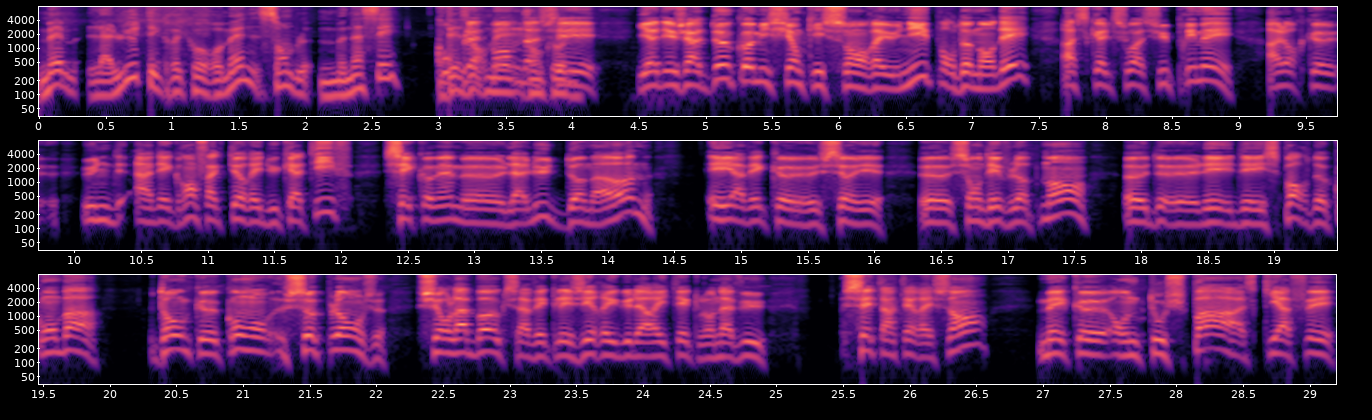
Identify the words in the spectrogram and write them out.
Même la lutte gréco-romaine semble menacée. Complètement menacée. Il y a déjà deux commissions qui se sont réunies pour demander à ce qu'elle soit supprimée. Alors que une- un des grands facteurs éducatifs, c'est quand même euh, la lutte d'homme à homme et avec euh, euh, son développement des sports de combat. Donc qu'on se plonge sur la boxe avec les irrégularités que l'on a vues, c'est intéressant, mais qu'on ne touche pas à ce qui a fait,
